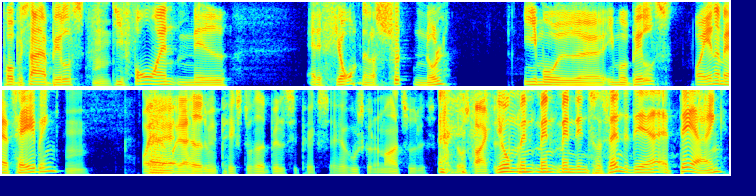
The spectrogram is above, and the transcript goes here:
På at besejre Bills. Mm. De er foran med, er det 14 eller 17-0 imod, øh, imod Bills. Og ender med at tabe, ikke? Mm. Og jeg, Øh, og jeg havde dem i picks, du havde Bills i picks. Jeg kan huske det meget tydeligt. Det var skrækkeligt. Jo, men, men, men det interessante det er, at der, ikke?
